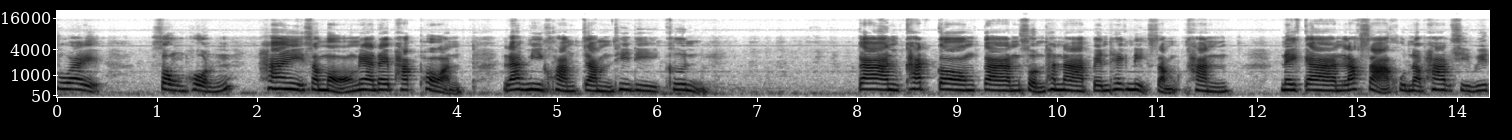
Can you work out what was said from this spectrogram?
ช่วยส่งผลให้สมองเนี่ยได้พักผ่อน และมีความจำที่ดีขึ้น การคัดกรองการสนทนาเป็นเทคนิคสำคัญ ในการรักษาคุณภาพชีวิต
